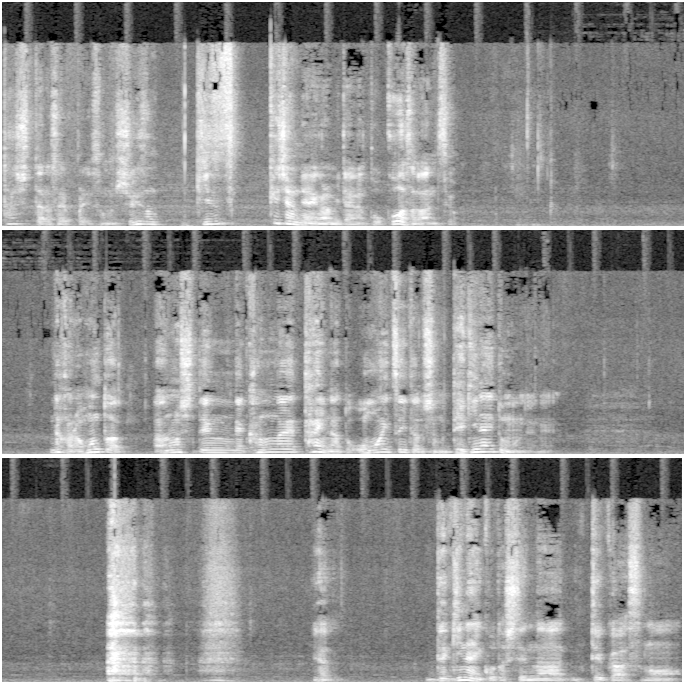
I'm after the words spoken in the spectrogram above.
下手したらさやっぱりその周平さん傷つけちゃうんじゃないかなみたいなこう怖さがあるんですよ。だから本当はあの視点で考えたいなと思いついたとしてもできないと思うんだよね。いやできないことしてんなっていうかその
